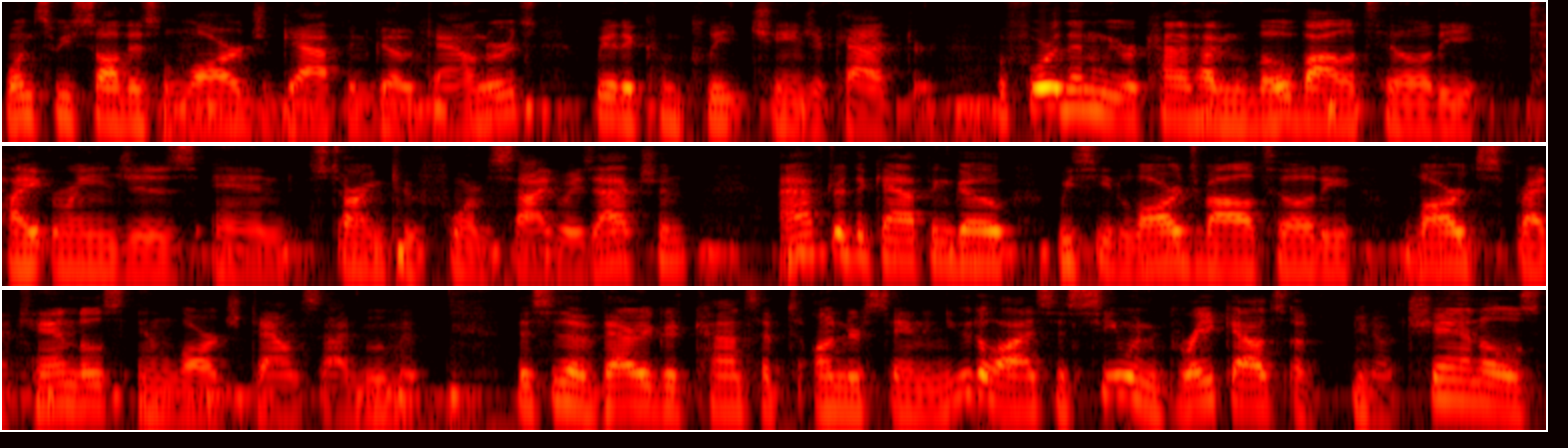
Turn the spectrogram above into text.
once we saw this large gap and go downwards, we had a complete change of character. Before then, we were kind of having low volatility, tight ranges, and starting to form sideways action. After the gap and go, we see large volatility, large spread candles, and large downside movement. This is a very good concept to understand and utilize to see when breakouts of you know channels,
